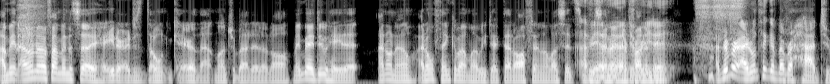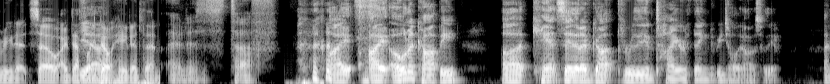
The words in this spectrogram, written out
I mean, I don't know if I'm going to say hater. I just don't care that much about it at all. Maybe I do hate it. I don't know. I don't think about Moby Dick that often unless it's Have you presented ever in had to front read of me. it? I've never. I don't think I've ever had to read it, so I definitely Yeah. don't hate it. Then It is tough. I I own a copy. Uh, can't say that I've got through the entire thing to be totally honest with you. Uh,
